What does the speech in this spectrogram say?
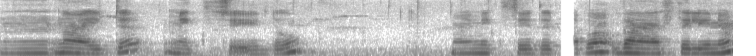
നന്നായിട്ട് മിക്സ് ചെയ്തു. നന്നായി മിക്സ് ചെയ്തിട്ട് അപ്പോൾ വാസലിനും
